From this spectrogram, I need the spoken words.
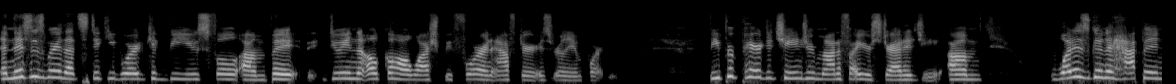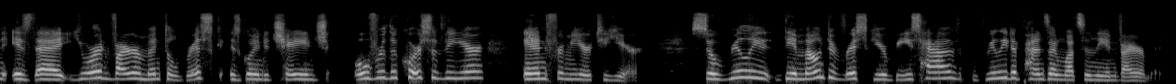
And this is where that sticky board could be useful um, but doing the alcohol wash before and after is really important be prepared to change or modify your strategy. Um, what is going to happen is that your environmental risk is going to change over the course of the year and from year to year. So really the amount of risk your bees have really depends on what's in the environment.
